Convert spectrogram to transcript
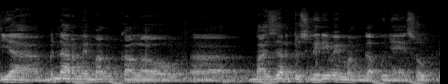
Ya benar memang kalau uh, buzzer itu sendiri memang nggak punya SOP.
